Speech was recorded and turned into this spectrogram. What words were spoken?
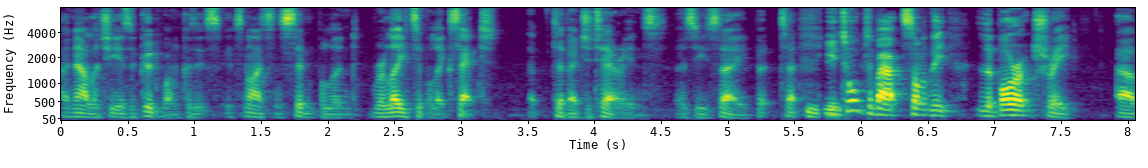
analogy is a good one because it's, it's nice and simple and relatable, except to vegetarians, as you say. But uh, mm-hmm. you talked about some of the laboratory uh,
